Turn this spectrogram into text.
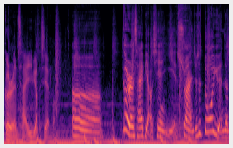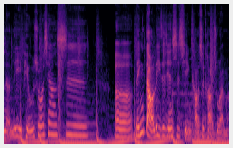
个人才艺表现吗？呃。个人才表现也算，就是多元的能力，比如说像是呃领导力这件事情，考试考出来吗？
